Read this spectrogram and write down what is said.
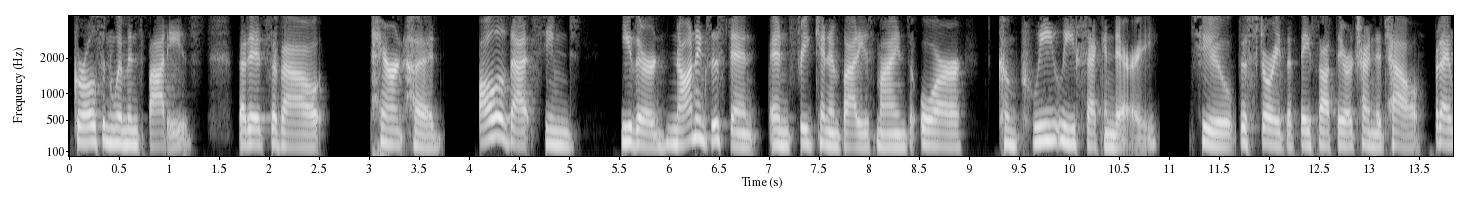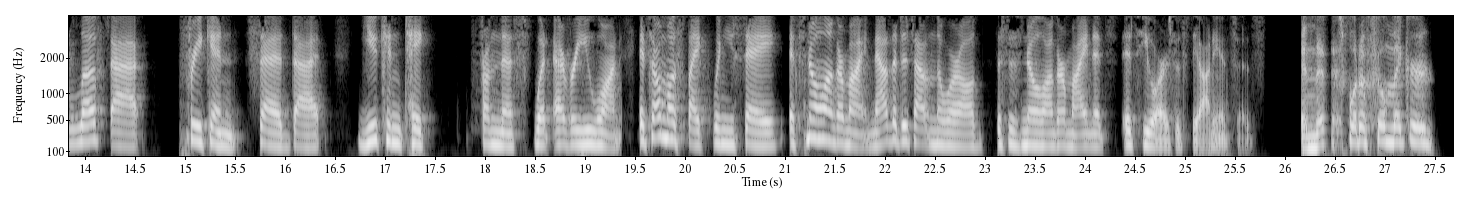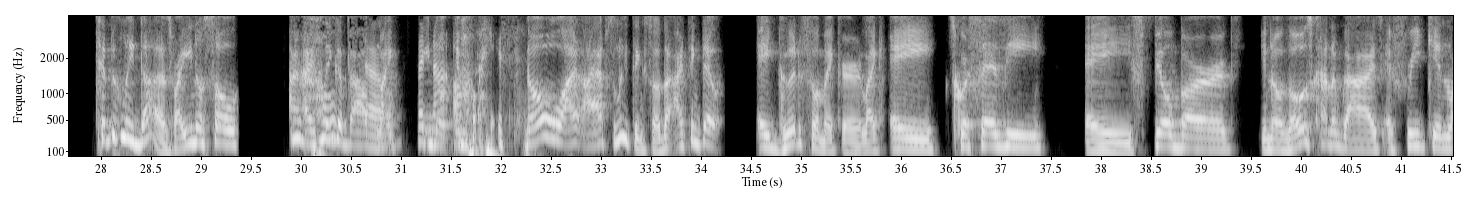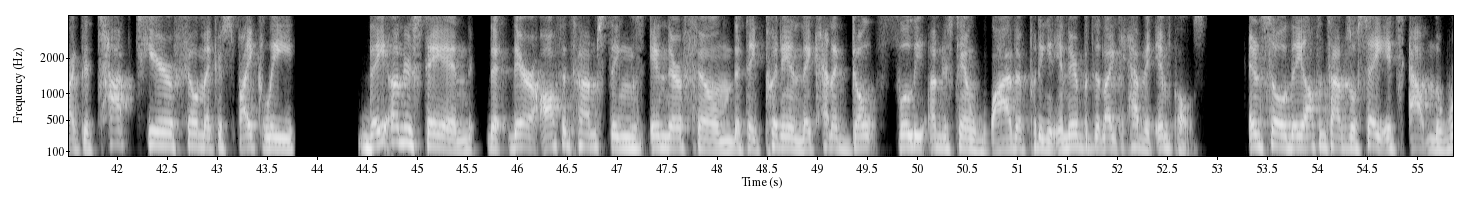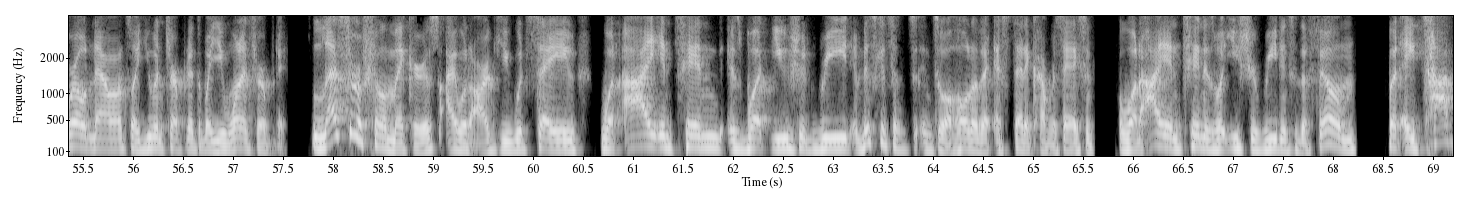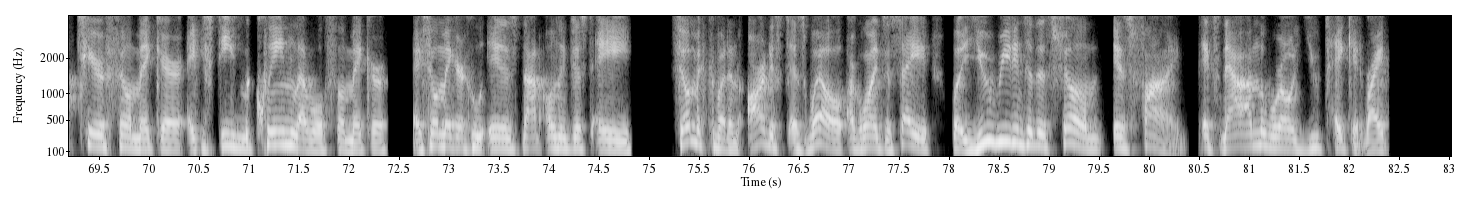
girls and women's bodies, that it's about parenthood. All of that seemed either non existent in Friedkin and Blatty's minds or completely secondary to the story that they thought they were trying to tell. But I love that Friedkin said that you can take from this whatever you want. It's almost like when you say, it's no longer mine. Now that it's out in the world, this is no longer mine. It's, it's yours. It's the audience's. And that's what a filmmaker typically does, right? You know, so I, I think about so, like, but you know, not always. No, I, I absolutely think so. I think that a good filmmaker, like a Scorsese, a Spielberg, you know, those kind of guys, a Friedkin like the top tier filmmaker, Spike Lee, they understand that there are oftentimes things in their film that they put in, they kind of don't fully understand why they're putting it in there, but they like to have an impulse. And so they oftentimes will say it's out in the world now. And so you interpret it the way you want to interpret it. Lesser filmmakers, I would argue, would say what I intend is what you should read. And this gets into, a whole other aesthetic conversation. What I intend is what you should read into the film. But a top tier filmmaker, a Steve McQueen level filmmaker, a filmmaker who is not only just a filmmaker, but an artist as well, are going to say, what you read into this film is fine. It's now in the world. You take it, right?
